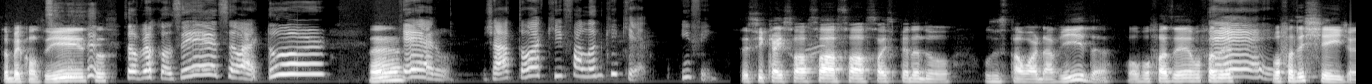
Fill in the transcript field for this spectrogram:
Seu Beconzitos. seu Beconzitos, seu Arthur. É. Quero. Já tô aqui falando que quero. Enfim. Você fica aí só, só, só, só esperando os Star Wars da vida? Ou vou fazer, vou fazer, É. vou fazer shade, né?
